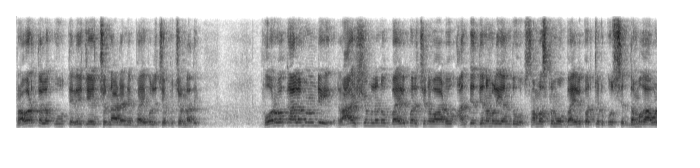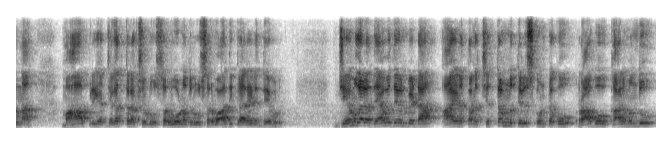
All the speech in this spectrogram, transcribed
ప్రవర్తలకు తెలియజేయుచున్నాడని బైబిల్ చెప్పుచున్నది. పూర్వకాలము నుండి రహస్యములను బయలుపరిచినవాడు అంత్యదినముల యందు సమస్తము బయలుపరచుటకు సిద్ధముగా ఉన్న మహాప్రియ జగత్రక్షుడు సర్వోన్నతుడు సర్వాధికారైన దేవుడు. జీవగల దేవదేవుని బిడ్డ ఆయన తన చిత్తమును తెలుసుకుంటకు రాబో కాలమందు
